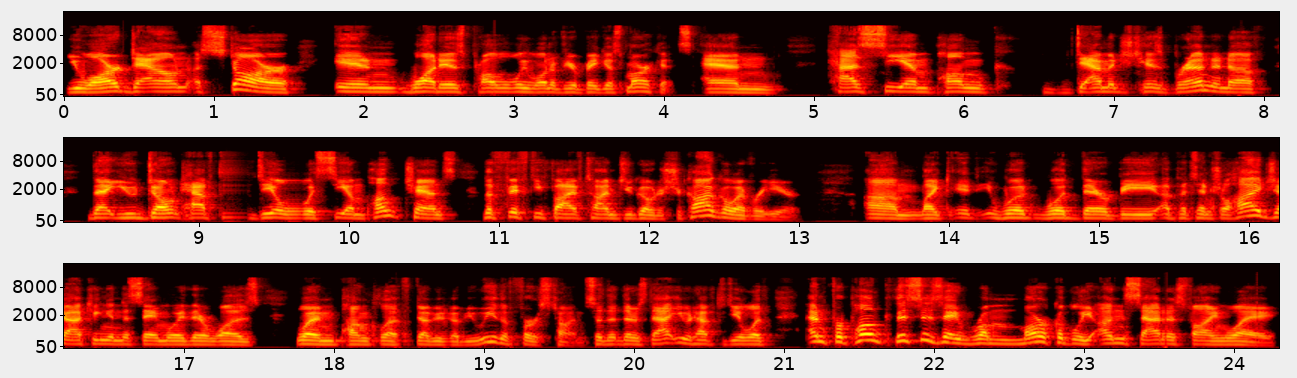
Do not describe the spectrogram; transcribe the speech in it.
You are down a star in what is probably one of your biggest markets, and has CM Punk damaged his brand enough that you don't have to deal with CM Punk chants the 55 times you go to Chicago every year. Um, like it, it, would would there be a potential hijacking in the same way there was when Punk left WWE the first time? So that there's that you would have to deal with. And for Punk, this is a remarkably unsatisfying way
